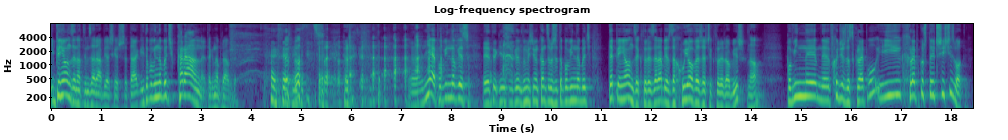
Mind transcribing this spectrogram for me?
I pieniądze na tym zarabiasz jeszcze, tak? I to powinno być karalne tak naprawdę. Nie, powinno, wiesz, e, kiedyś wymyśliłem koncept, że to powinno być te pieniądze, które zarabiasz za chujowe rzeczy, które robisz, no. powinny, e, wchodzisz do sklepu i chleb kosztuje 30 złotych.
